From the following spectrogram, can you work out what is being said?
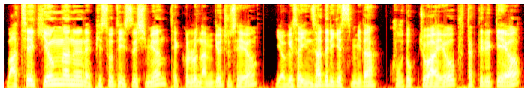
마트에 기억나는 에피소드 있으시면 댓글로 남겨주세요. 여기서 인사드리겠습니다. 구독, 좋아요 부탁드릴게요.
